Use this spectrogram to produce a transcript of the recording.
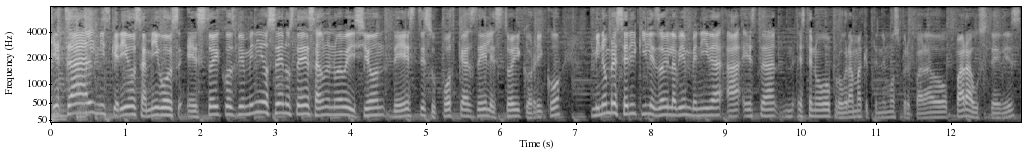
¿Qué tal mis queridos amigos estoicos? Bienvenidos sean ustedes a una nueva edición de este su podcast del Estoico Rico. Mi nombre es Eric y les doy la bienvenida a esta, este nuevo programa que tenemos preparado para ustedes.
